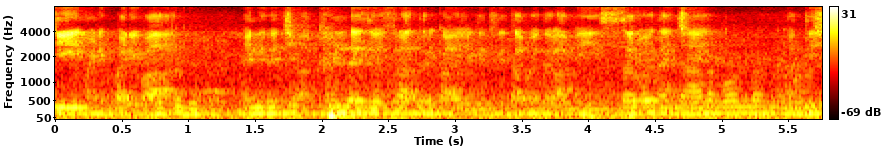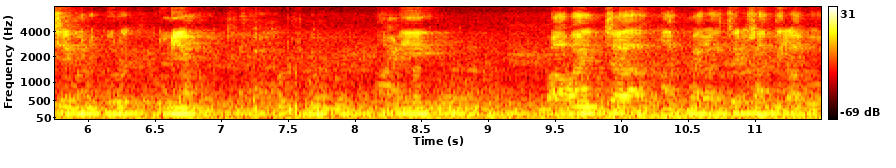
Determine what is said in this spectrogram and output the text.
टीम आणि परिवार यांनी त्यांची अखंड दिवस रात्र काळजी घेतली. त्याबद्दल आम्ही सर्व त्यांचे अतिशय मनपूर्वक ऋणी आहोत. आणि बाबांच्या आत्म्याला चिरशांती लाभो.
